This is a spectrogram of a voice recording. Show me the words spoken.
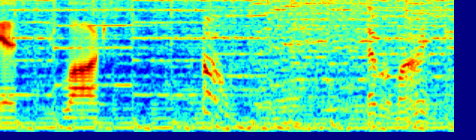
Target locked. Oh! Never mind.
